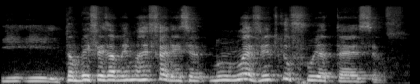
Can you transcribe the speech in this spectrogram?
e, e também fez a mesma referência num, num evento que eu fui até, Celso.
